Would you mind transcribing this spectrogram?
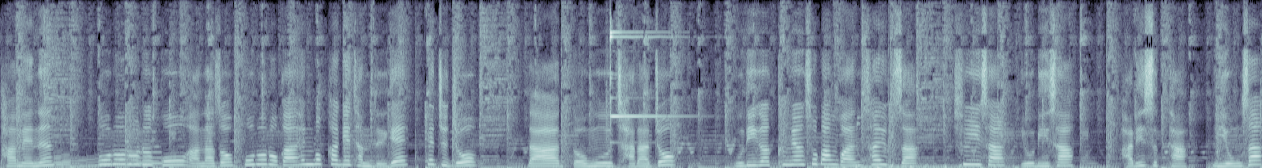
밤에는 뽀로로를 꼭 안아서 뽀로로가 행복하게 잠들게 해주죠. 나 너무 잘하죠? 우리가 크면 소방관, 사육사, 수의사, 요리사, 바리스타, 미용사,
